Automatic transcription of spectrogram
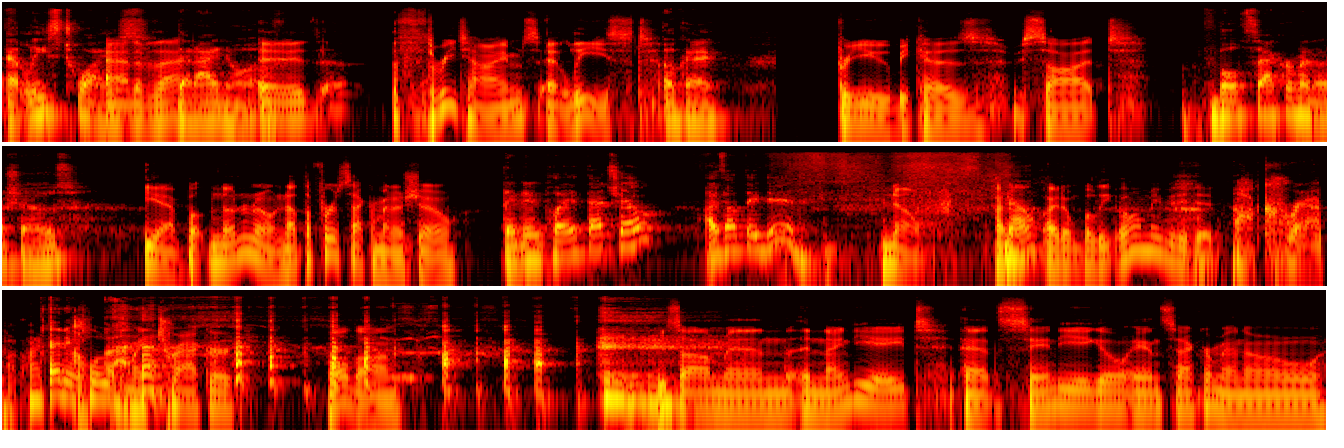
At least twice. Out of that, that I know of. uh, three times at least okay. For you because we saw it. Both Sacramento shows. Yeah, but no, no, no, not the first Sacramento show. They didn't play at that show. I thought they did. No, I don't. No? I don't believe. Oh, maybe they did. Oh crap! I Anyway. closed my tracker. Hold on. We saw them in in '98 at San Diego and Sacramento.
